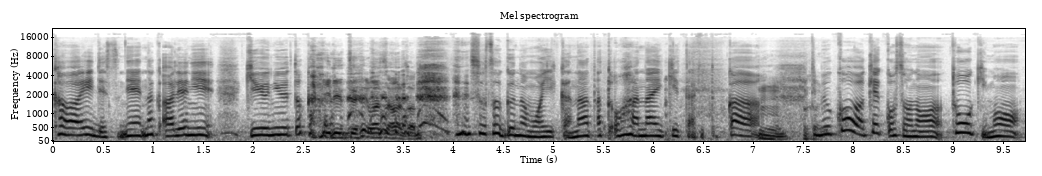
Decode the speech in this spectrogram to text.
可愛いですね。なんかあれに牛乳とか。入れてわざわざ、ね、注ぐのもいいかな。あとお花いけたりとか,、うん、で向こうは結構その陶器も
